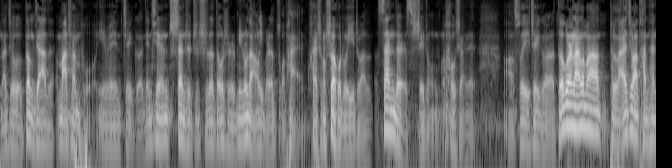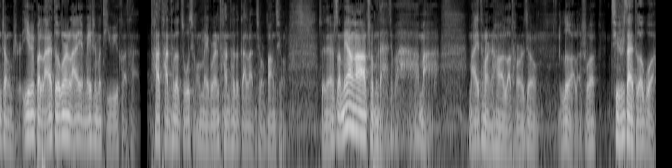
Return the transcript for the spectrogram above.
那就更加的骂川普，因为这个年轻人甚至支持的都是民主党里边的左派、快成社会主义者了 Sanders 这种候选人啊。所以这个德国人来了嘛，本来就要谈谈政治，因为本来德国人来也没什么体育可谈，他谈他的足球，美国人谈他的橄榄球、棒球，所以说怎么样啊？川普大家就把骂骂一通，然后老头就。乐了，说：“其实，在德国，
